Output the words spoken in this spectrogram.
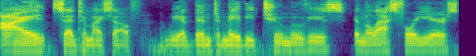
I said to myself, we have been to maybe two movies in the last four years.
